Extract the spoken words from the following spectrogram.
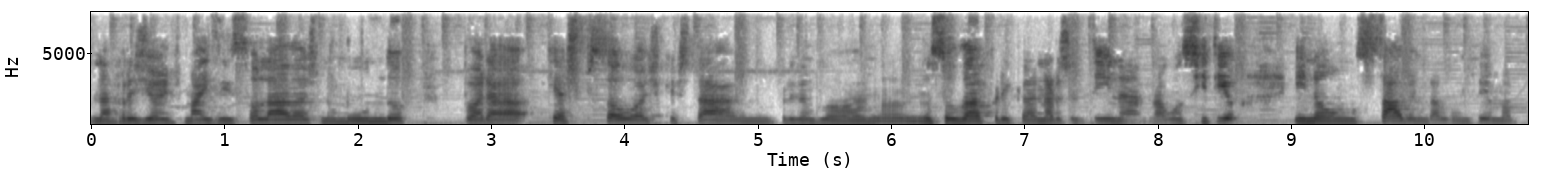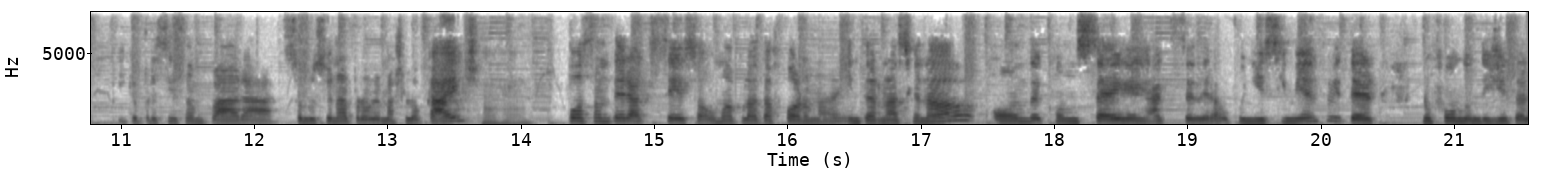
nas regiões mais isoladas no mundo para que as pessoas que estão, por exemplo, no Sudáfrica, na Argentina, em algum sítio, e não sabem de algum tema e que precisam para solucionar problemas locais, uhum. possam ter acesso a uma plataforma internacional onde conseguem aceder ao conhecimento e ter, no fundo, um digital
